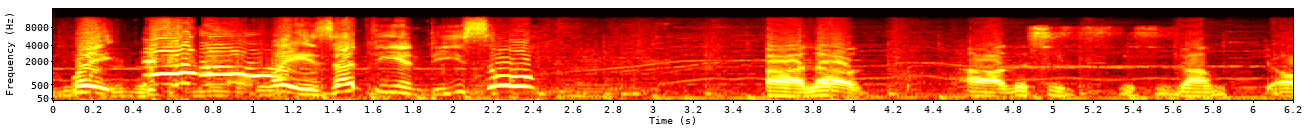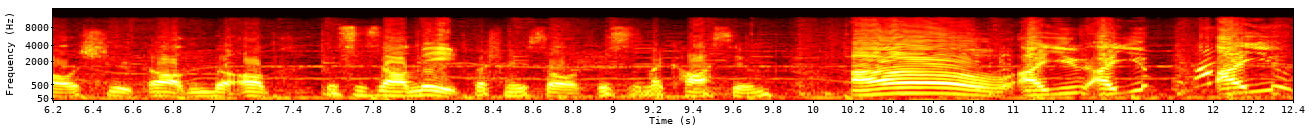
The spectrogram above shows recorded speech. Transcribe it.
no. Wait, no, no, no, no. wait, is that D and D Soul? Uh, no. Uh, this is this is um. Oh shoot. Oh no. Oh, this is uh, me, Bushman Soul. This is my costume. Oh, are you are you are you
